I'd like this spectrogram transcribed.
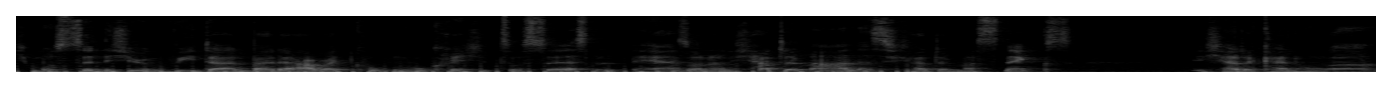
Ich musste nicht irgendwie dann bei der Arbeit gucken, wo kriege ich jetzt was zu essen her, sondern ich hatte immer alles. Ich hatte immer Snacks. Ich hatte keinen Hunger,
